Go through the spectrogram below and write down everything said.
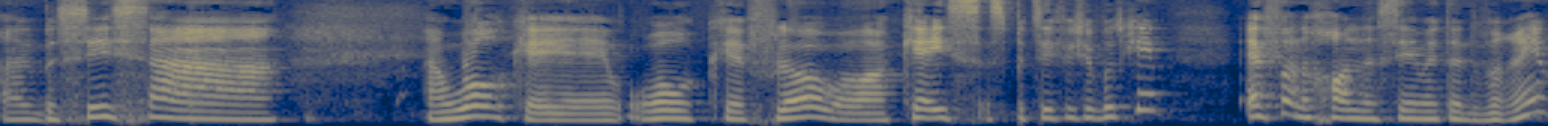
על בסיס ה-work אה, work flow או ה-case הספציפי שבודקים, איפה נכון לשים את הדברים.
